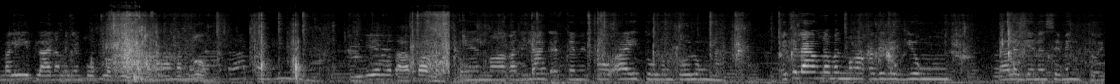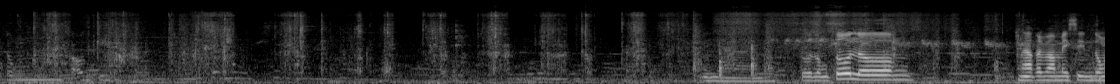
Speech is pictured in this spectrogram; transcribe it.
Maliit lang naman yung po flooring ng mga kadilag. Hindi yan matapang. Ayan mga kadilag at kami po ay tulong-tulong na. Ito lang naman mga kadilag yung lalagyan ng semento. Itong kaunti. Ayan. Tulong-tulong. Nga kay mamay sindong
